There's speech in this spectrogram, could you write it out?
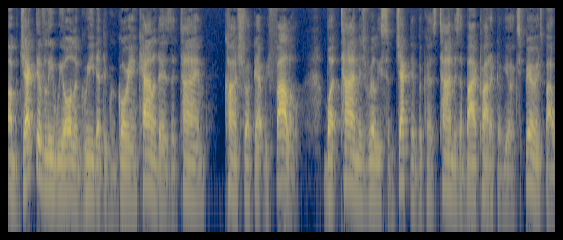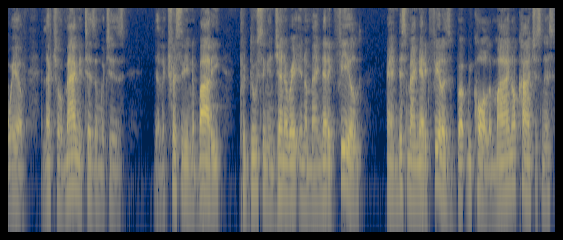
objectively, we all agree that the Gregorian calendar is the time construct that we follow. But time is really subjective because time is a byproduct of your experience by way of electromagnetism, which is the electricity in the body producing and generating a magnetic field. And this magnetic field is what we call the mind or consciousness.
